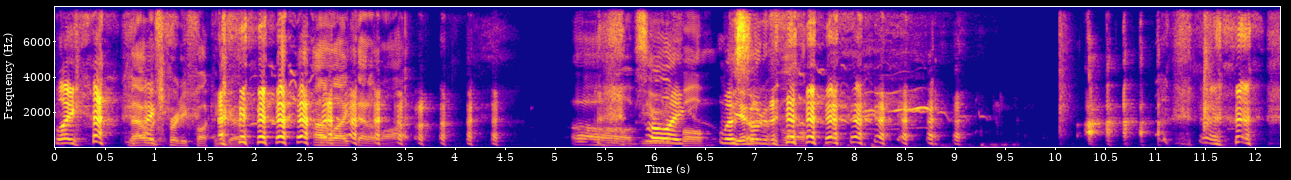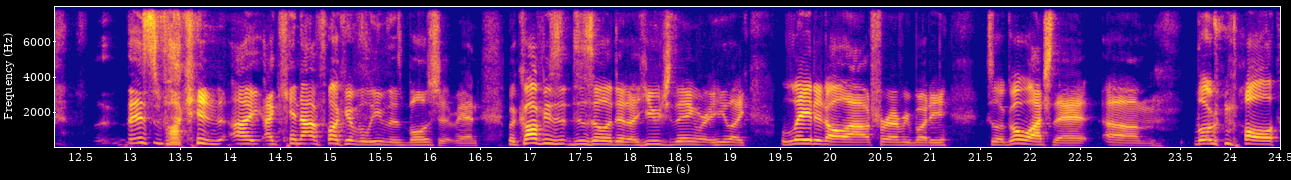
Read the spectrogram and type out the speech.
like That was pretty fucking good. I like that a lot. Oh, beautiful. So, like, listen. Beautiful. this fucking I, I cannot fucking believe this bullshit, man. But Coffee Dizilla did a huge thing where he like laid it all out for everybody. So go watch that. Um, Logan Paul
